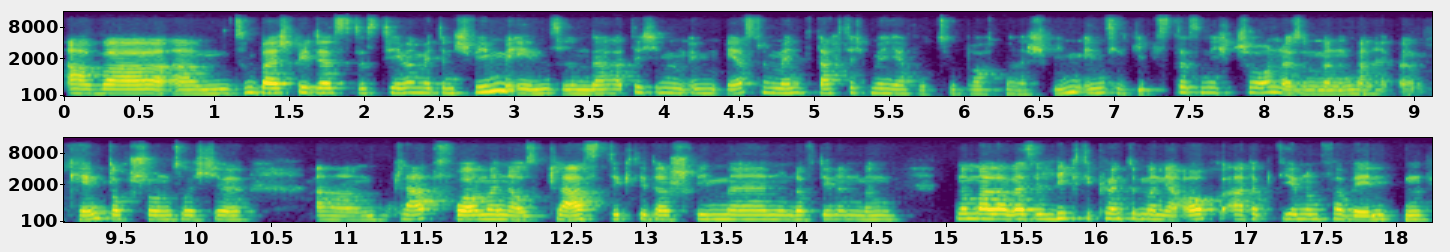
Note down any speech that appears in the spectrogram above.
Aber ähm, zum Beispiel das, das Thema mit den Schwimminseln, da hatte ich im, im ersten Moment, dachte ich mir, ja, wozu braucht man eine Schwimminsel? Gibt es das nicht schon? Also man, man äh, kennt doch schon solche ähm, Plattformen aus Plastik, die da schwimmen und auf denen man normalerweise liegt, die könnte man ja auch adaptieren und verwenden.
